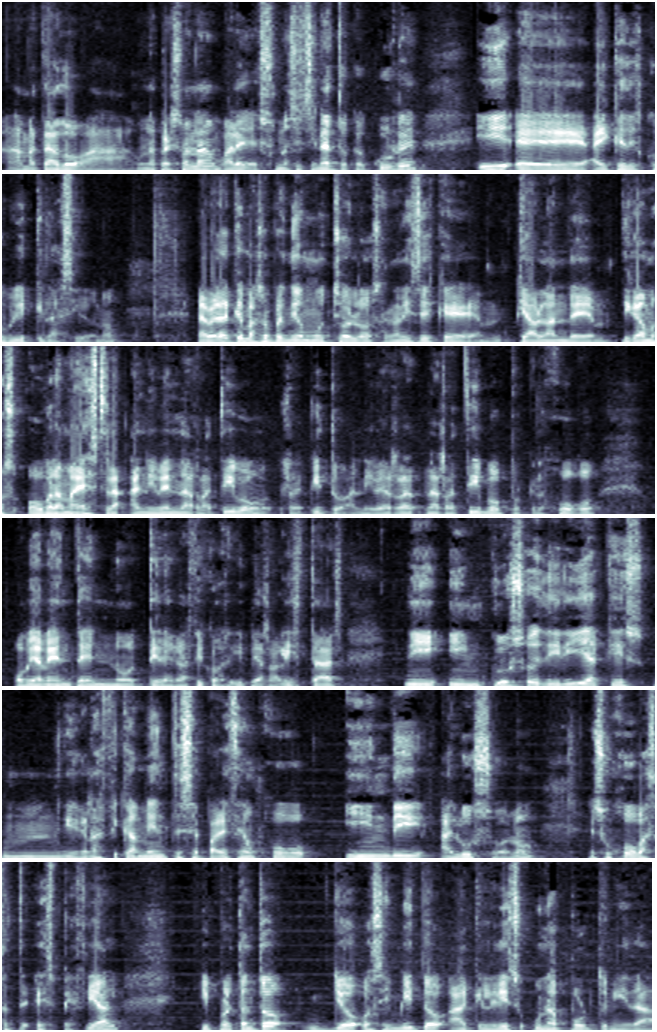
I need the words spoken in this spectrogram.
ha matado a una persona, ¿vale? Es un asesinato que ocurre y eh, hay que descubrir quién ha sido, ¿no? La verdad que me ha sorprendido mucho los análisis que, que, hablan de, digamos, obra maestra a nivel narrativo, repito, a nivel narrativo, porque el juego obviamente no tiene gráficos hiperrealistas, ni incluso diría que es mm, gráficamente se parece a un juego indie al uso, ¿no? Es un juego bastante especial y por tanto yo os invito a que le deis una oportunidad.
